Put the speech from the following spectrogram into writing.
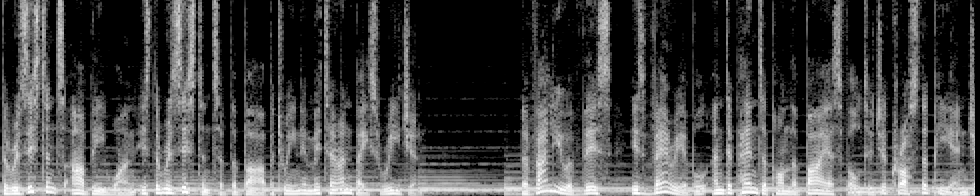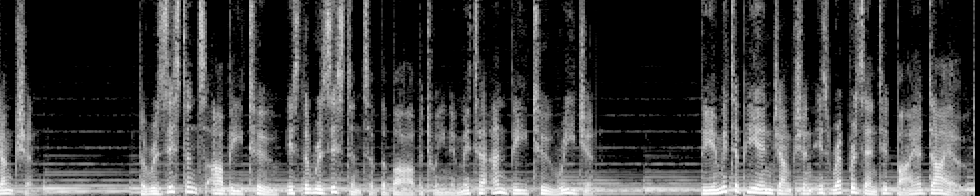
The resistance RB1 is the resistance of the bar between emitter and base region. The value of this is variable and depends upon the bias voltage across the PN junction. The resistance RB2 is the resistance of the bar between emitter and B2 region. The emitter PN junction is represented by a diode.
